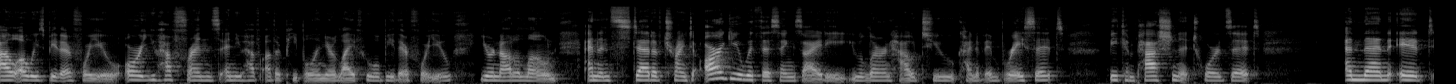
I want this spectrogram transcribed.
I'll always be there for you. Or you have friends and you have other people in your life who will be there for you. You're not alone. And instead of trying to argue with this anxiety, you learn how to kind of embrace it, be compassionate towards it, and then it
